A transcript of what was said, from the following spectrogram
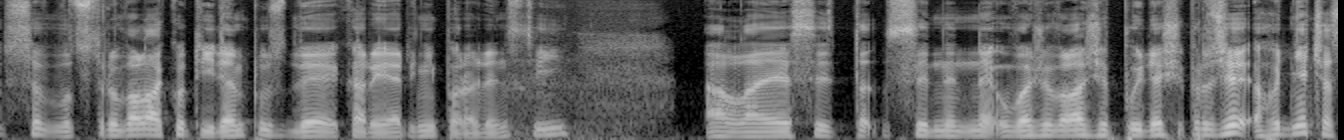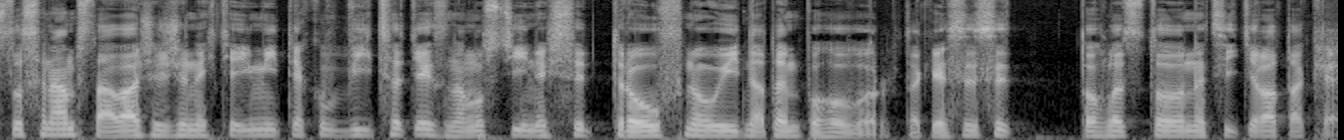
se odstudovala jako týden plus dvě kariérní poradenství, ale jestli t- si ne- neuvažovala, že půjdeš, protože hodně často se nám stává, že, že nechtějí mít jako více těch znalostí, než si troufnou jít na ten pohovor. Tak jestli si tohle to necítila také?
